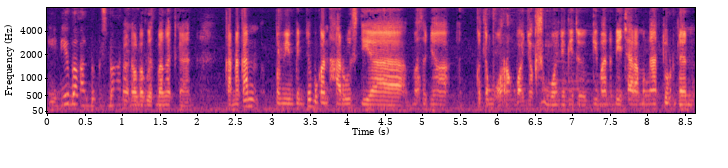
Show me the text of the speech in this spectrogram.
ya dia bakal bagus banget. Bakal bagus banget kan? Karena kan pemimpin itu bukan harus dia maksudnya ketemu orang banyak semuanya gitu. Gimana dia cara mengatur dan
